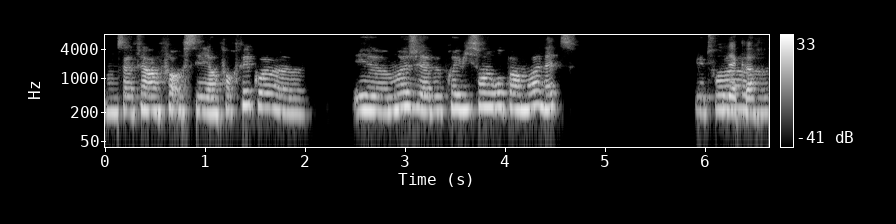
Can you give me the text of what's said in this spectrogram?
Donc ça fait un for c'est un forfait quoi. Et euh, moi j'ai à peu près 800 euros par mois net. Et toi D'accord. Euh...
